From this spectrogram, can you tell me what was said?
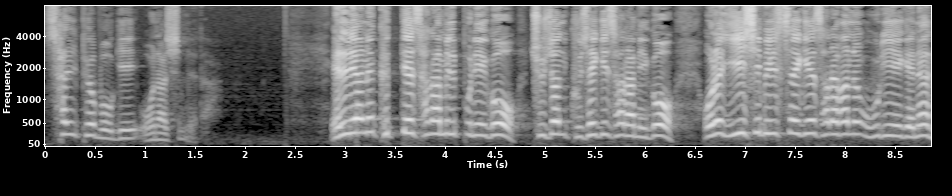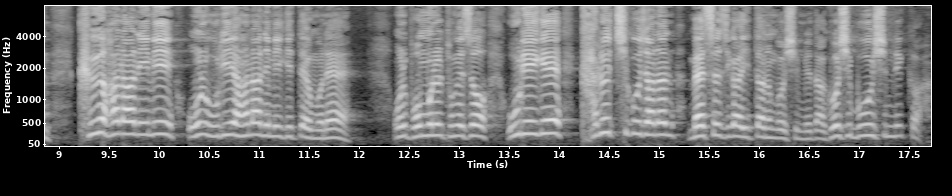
살펴보기 원하십니다. 엘리야는 그때 사람일 뿐이고 주전 9세기 사람이고 오늘 21세기에 살아가는 우리에게는 그 하나님이 오늘 우리의 하나님이기 때문에 오늘 본문을 통해서 우리에게 가르치고자 하는 메시지가 있다는 것입니다. 그것이 무엇입니까?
